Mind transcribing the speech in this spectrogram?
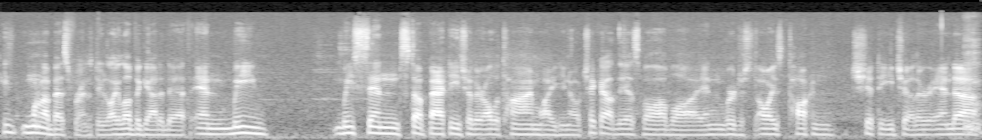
he's one of my best friends, dude. Like, I love the guy to death, and we we send stuff back to each other all the time. Like, you know, check out this, blah blah, blah, and we're just always talking shit to each other. And uh,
